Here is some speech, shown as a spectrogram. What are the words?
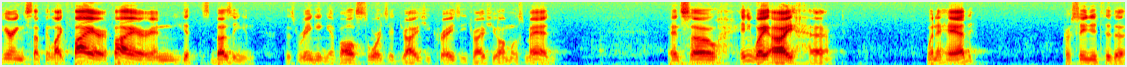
hearing something like fire, fire, and you get this buzzing and this ringing of all sorts, it drives you crazy, drives you almost mad. And so, anyway, I uh, went ahead, proceeded to the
